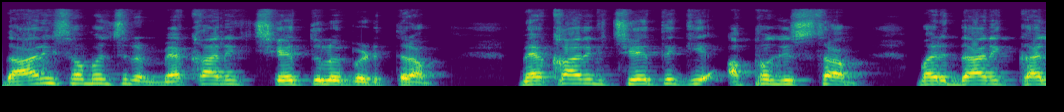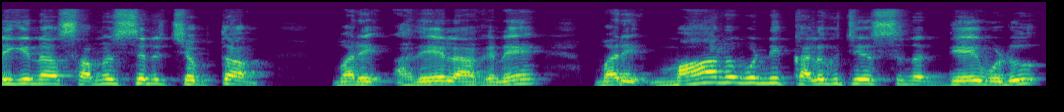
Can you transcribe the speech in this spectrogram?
దానికి సంబంధించిన మెకానిక్ చేతిలో పెడతాం. మెకానిక్ చేతికి అప్పగిస్తాం. మరి దానికి కలిగిన సమస్యను చెప్తాం. మరి అదేలాగనే మరి మానవుణ్ణి కలుగు చేస్తున్న దేవుడు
